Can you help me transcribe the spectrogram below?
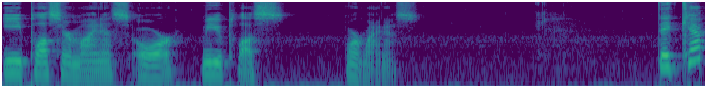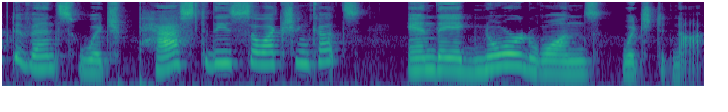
E plus or minus or mu plus or minus. They kept events which passed these selection cuts and they ignored ones which did not.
